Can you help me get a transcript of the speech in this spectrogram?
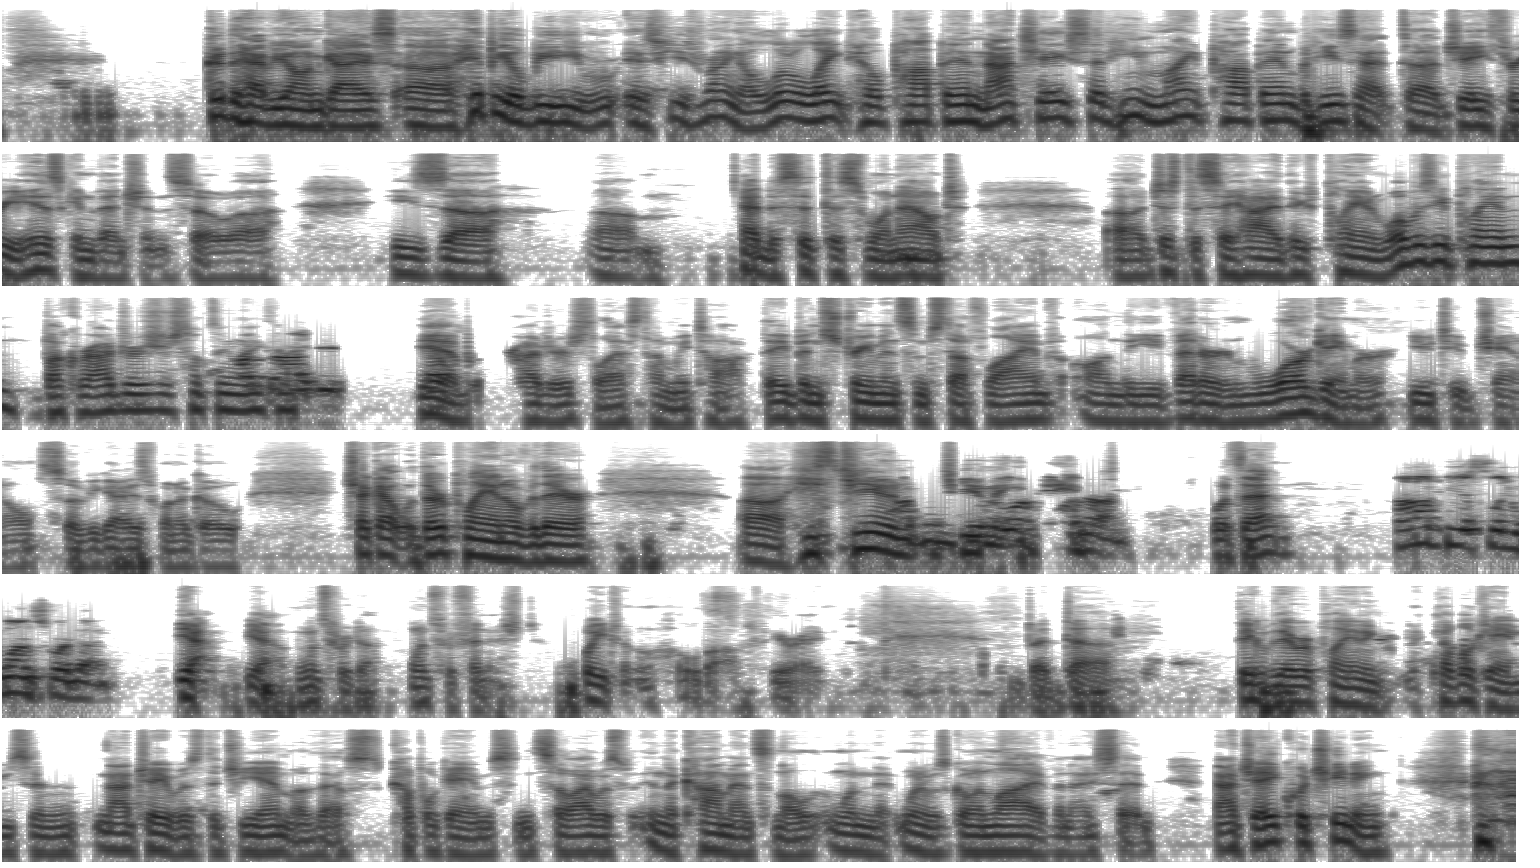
good to have you on guys. Uh hippie will be is he's running a little late. He'll pop in. Nache said he might pop in but he's at uh, j3 his convention. So uh he's uh um had to sit this one out uh just to say hi. He's playing what was he playing? Buck rogers or something like that? Yeah, Buck Rogers. The last time we talked, they've been streaming some stuff live on the Veteran Wargamer YouTube channel. So if you guys want to go check out what they're playing over there, uh, he's GM, Obviously, GMing. once we're done. What's that? Obviously, once we're done. Yeah, yeah. Once we're done, once we're finished. Wait, hold off. You're right. But uh, they they were playing a, a couple games, and Najee was the GM of those couple games, and so I was in the comments and the, when when it was going live, and I said, Najee, quit cheating. and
